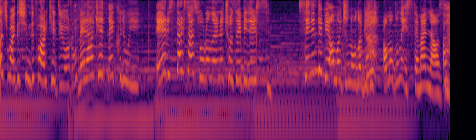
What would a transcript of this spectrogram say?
saçmaydı şimdi fark ediyorum. Merak etme Chloe. Eğer istersen sorunlarını çözebilirsin. Senin de bir amacın olabilir ama bunu istemen lazım.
